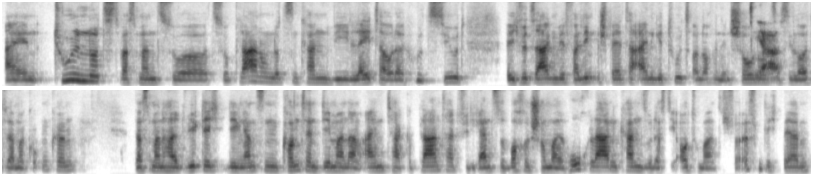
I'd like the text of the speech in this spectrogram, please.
ein Tool nutzt, was man zur, zur Planung nutzen kann, wie Later oder Hootsuite. Ich würde sagen, wir verlinken später einige Tools auch noch in den Show Notes, ja. dass die Leute da mal gucken können dass man halt wirklich den ganzen Content, den man am einen Tag geplant hat, für die ganze Woche schon mal hochladen kann, sodass die automatisch veröffentlicht werden.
